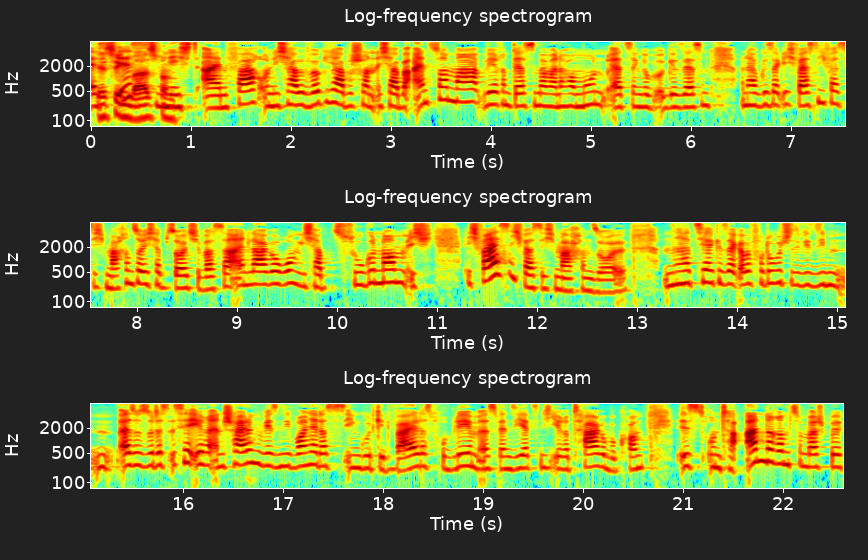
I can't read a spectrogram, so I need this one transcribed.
es Deswegen ist nicht einfach und ich habe wirklich habe schon ich habe ein zwei Mal währenddessen bei meiner Hormonärztin ge gesessen und habe gesagt ich weiß nicht was ich machen soll. Ich habe solche Wassereinlagerungen ich habe zugenommen. Ich ich weiß nicht was ich machen soll. Und dann hat sie halt gesagt aber Frau Dobic sie also so das ist ja ihre Entscheidung gewesen. Sie wollen ja dass es ihnen gut geht weil das Problem ist wenn sie jetzt nicht ihre Tage bekommen ist unter anderem zum Beispiel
